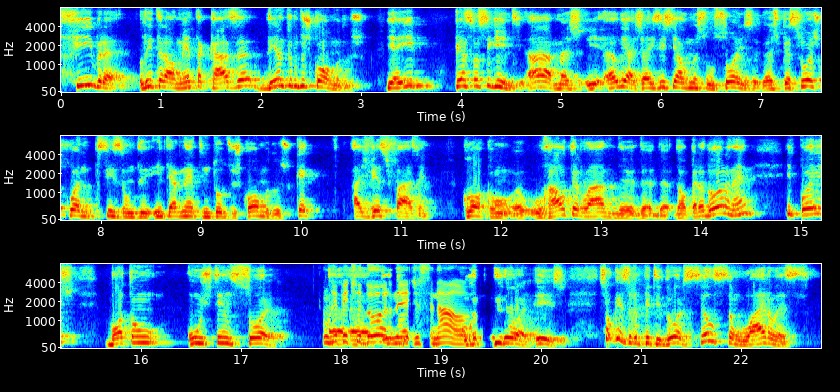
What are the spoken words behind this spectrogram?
fibra literalmente a casa dentro dos cômodos. E aí pensa o seguinte: ah, mas aliás, já existem algumas soluções. As pessoas, quando precisam de internet em todos os cômodos, o que é que às vezes fazem? Colocam o router lá de, de, de, da operadora, né? E depois botam um extensor. Um repetidor, uh, uh, né? De sinal. Um repetidor, isso. Só que esses repetidores, se eles são wireless,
